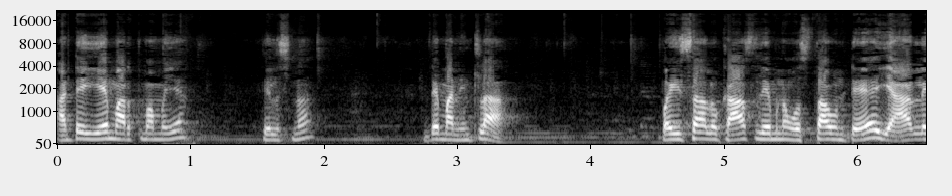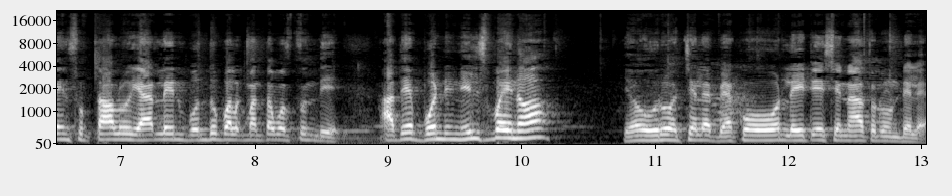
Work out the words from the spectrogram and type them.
అంటే ఏం అర్థమమ్మయ్యా? తెలిసిన? అంటే మన ఇంట్లో పైసాలు కాసులు ఏమైనా వస్తూ ఉంటే ఏడలేని చుట్టాలు ఏడలేని బొందు బలకమంతా వస్తుంది. అదే బొండి నిలిచిపోయినా? ఎవరు వచ్చేలే బెకోన్ లైట్ వేసే నాతుడు ఉండేలే.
